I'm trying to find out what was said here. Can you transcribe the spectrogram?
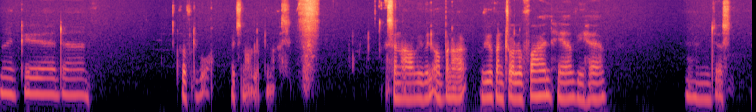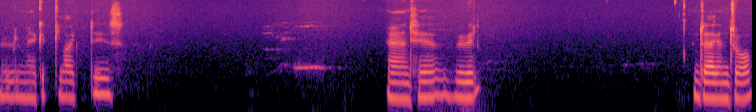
Make it uh, 54 it's not looking nice so now we will open our view controller file. Here we have and just we will make it like this. And here we will drag and drop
